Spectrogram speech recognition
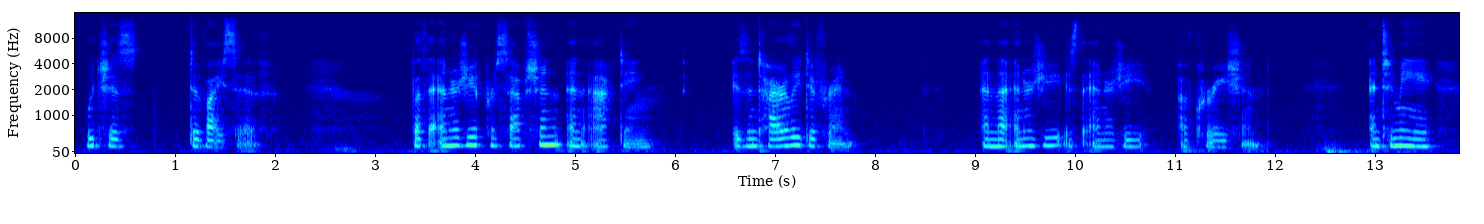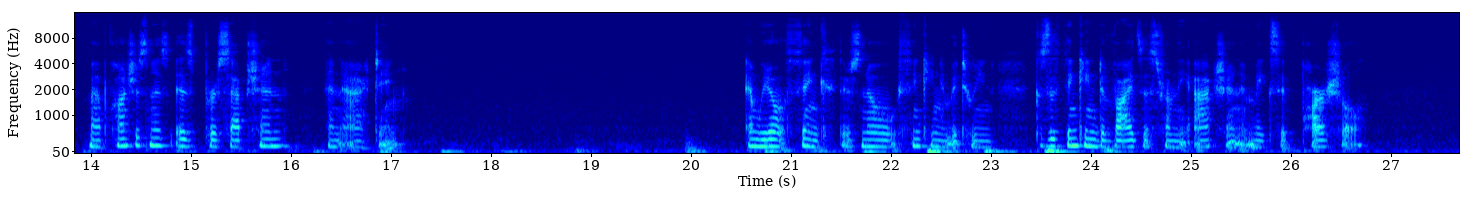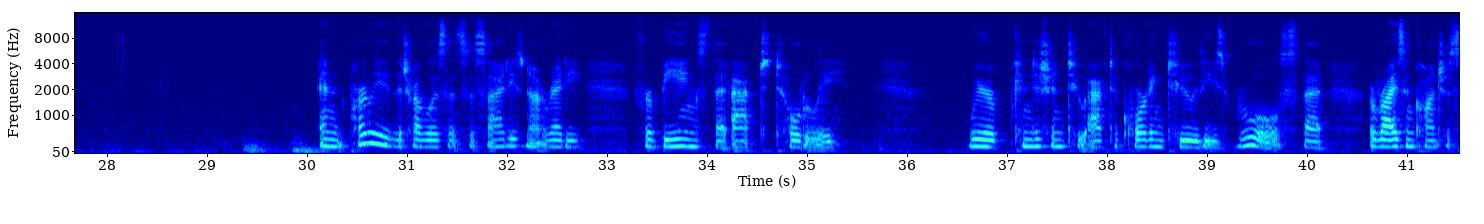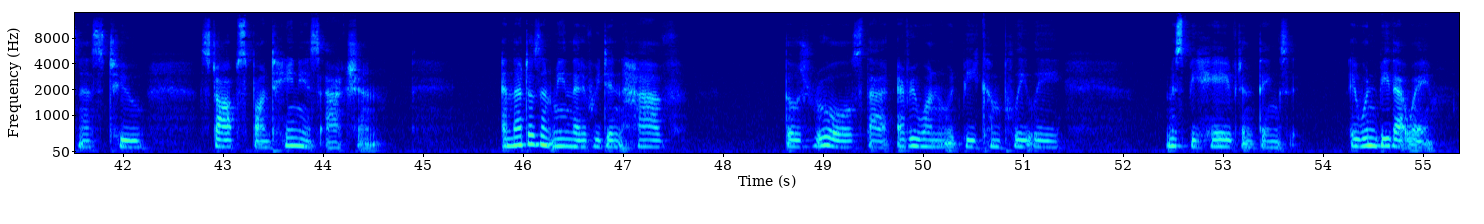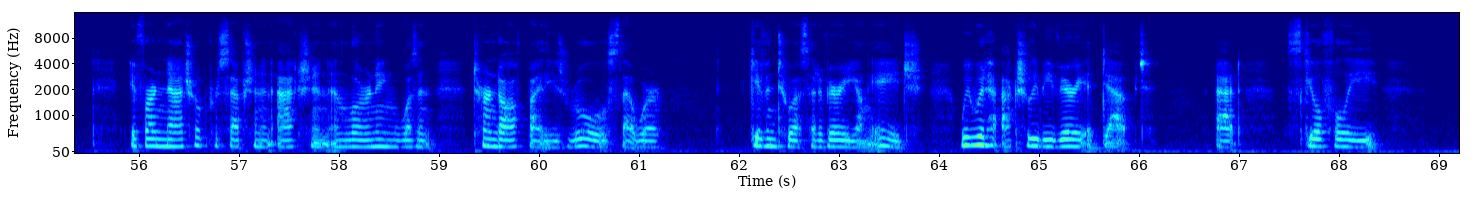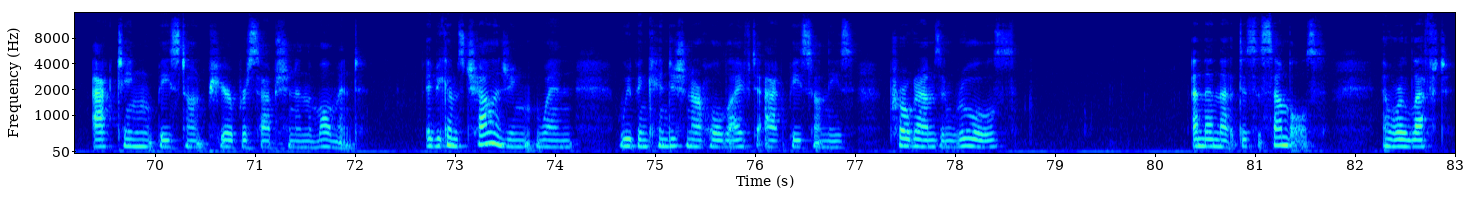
which is divisive. But the energy of perception and acting is entirely different, and that energy is the energy of creation. And to me, map consciousness is perception and acting. and we don't think. There's no thinking in between because the thinking divides us from the action, it makes it partial. And partly the trouble is that society's not ready for beings that act totally. We're conditioned to act according to these rules that arise in consciousness to stop spontaneous action. And that doesn't mean that if we didn't have those rules that everyone would be completely misbehaved and things. It wouldn't be that way. If our natural perception and action and learning wasn't turned off by these rules that were given to us at a very young age, we would actually be very adept at skillfully acting based on pure perception in the moment. It becomes challenging when we've been conditioned our whole life to act based on these programs and rules, and then that disassembles, and we're left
